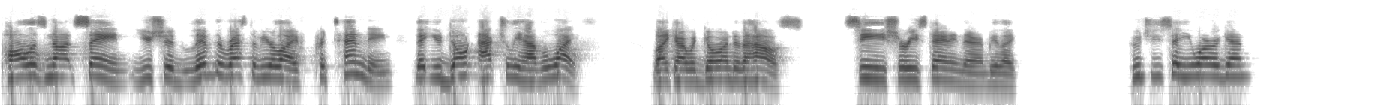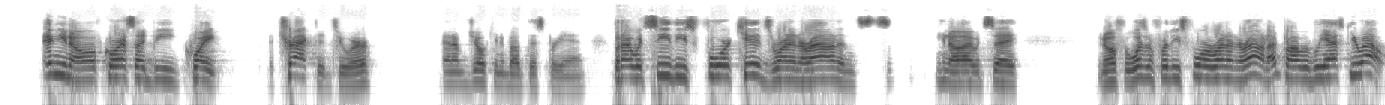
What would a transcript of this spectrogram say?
Paul is not saying you should live the rest of your life pretending that you don't actually have a wife. Like I would go into the house see Cherie standing there and be like, who'd you say you are again? And you know, of course, I'd be quite attracted to her. And I'm joking about this, Brienne. But I would see these four kids running around and, you know, I would say, you know, if it wasn't for these four running around, I'd probably ask you out.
